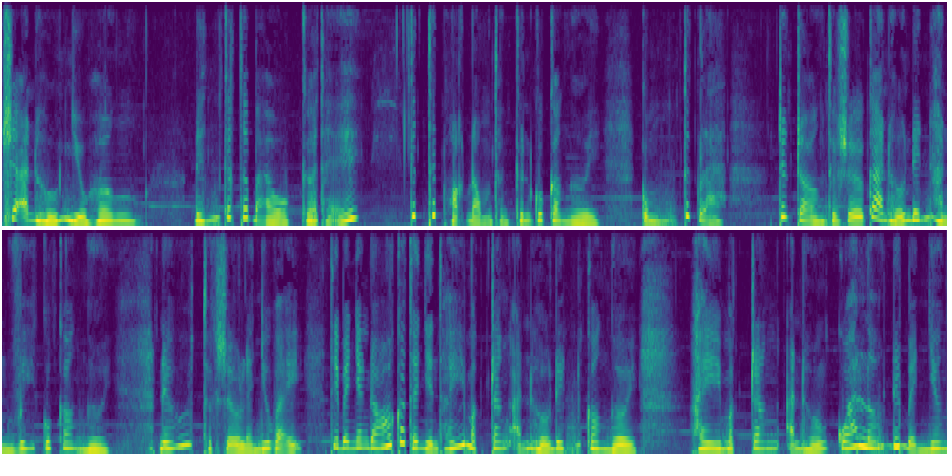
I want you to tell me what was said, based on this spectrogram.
sẽ ảnh hưởng nhiều hơn đến các tế bào cơ thể, kích thích hoạt động thần kinh của con người, cũng tức là trăng tròn thực sự có ảnh hưởng đến hành vi của con người. Nếu thực sự là như vậy, thì bệnh nhân đó có thể nhìn thấy mặt trăng ảnh hưởng đến con người, hay mặt trăng ảnh hưởng quá lớn đến bệnh nhân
